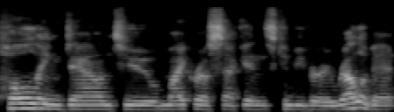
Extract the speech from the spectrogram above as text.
polling down to microseconds can be very relevant,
